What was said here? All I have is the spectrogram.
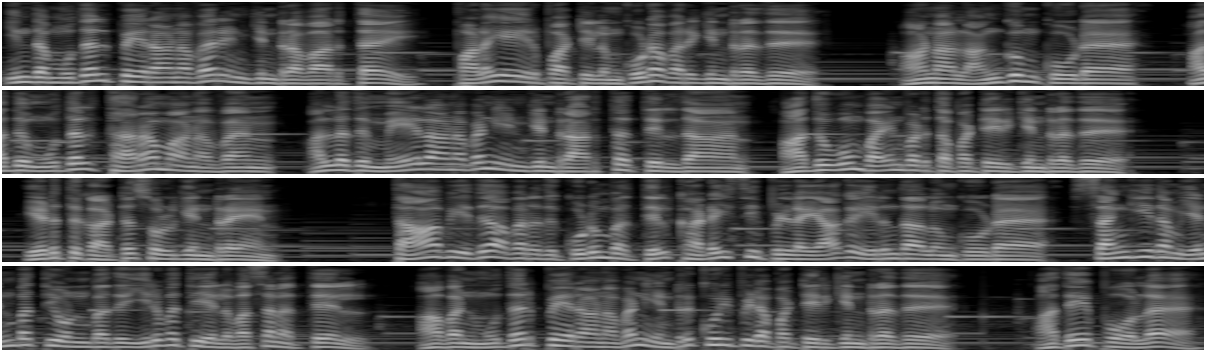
இந்த முதல் பேரானவர் என்கின்ற வார்த்தை பழைய ஏற்பாட்டிலும் கூட வருகின்றது. ஆனால் அங்கும் கூட அது முதல் தரமானவன் அல்லது மேலானவன் என்கின்ற அர்த்தத்தில்தான் அதுவும் பயன்படுத்தப்பட்டிருக்கின்றது. எடுத்துக்காட்டு சொல்கின்றேன். தாவீது அவரது குடும்பத்தில் கடைசி பிள்ளையாக இருந்தாலும் கூட சங்கீதம் எண்பத்தி ஒன்பது இருபத்தி ஏழு வசனத்தில் அவன் முதற்பேரானவன் என்று குறிப்பிடப்பட்டிருக்கின்றது. அதே போல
